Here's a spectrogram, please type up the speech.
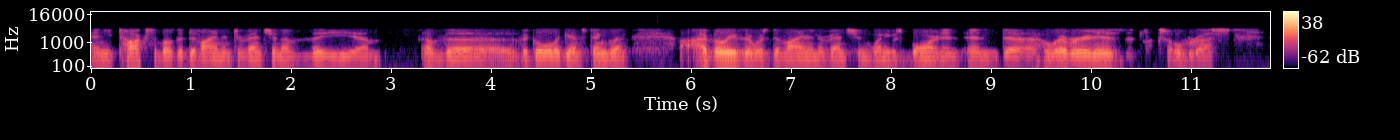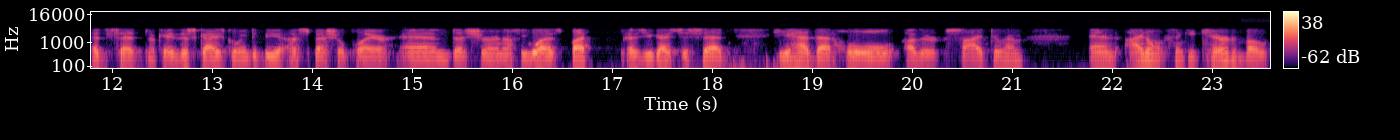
and he talks about the divine intervention of the um, of the the goal against England. I believe there was divine intervention when he was born, and and uh, whoever it is that looks over us had said, okay, this guy's going to be a special player, and uh, sure enough, he was. But as you guys just said, he had that whole other side to him. And I don't think he cared about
